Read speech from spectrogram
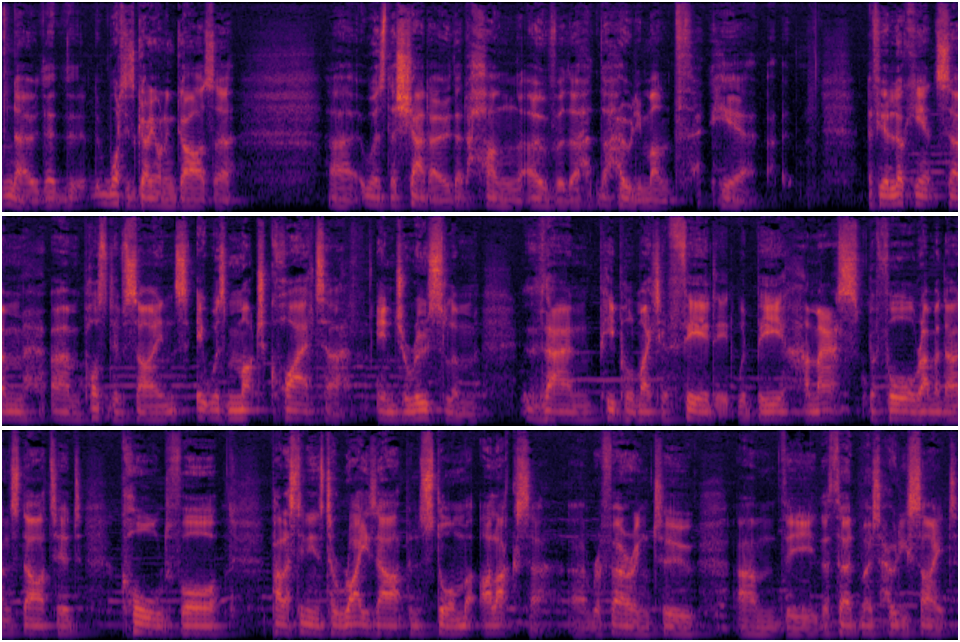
No, the, the, what is going on in Gaza uh, was the shadow that hung over the the holy month here. If you're looking at some um, positive signs, it was much quieter in Jerusalem than people might have feared it would be. Hamas, before Ramadan started, called for Palestinians to rise up and storm Al Aqsa, uh, referring to um, the, the third most holy site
